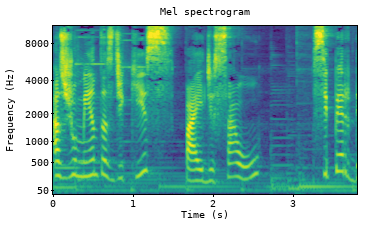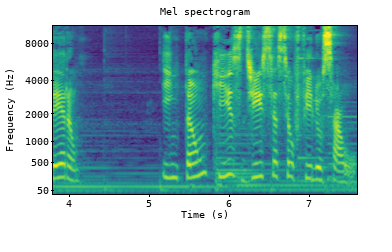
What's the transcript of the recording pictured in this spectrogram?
as jumentas de Quis, pai de Saul, se perderam. E então Quis disse a seu filho Saul:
